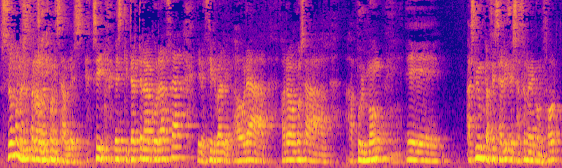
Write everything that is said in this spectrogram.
somos nosotros los responsables. Sí, es quitarte la coraza y decir, vale, ahora, ahora vamos a, a pulmón. Eh, ha sido un placer salir de esa zona de confort.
